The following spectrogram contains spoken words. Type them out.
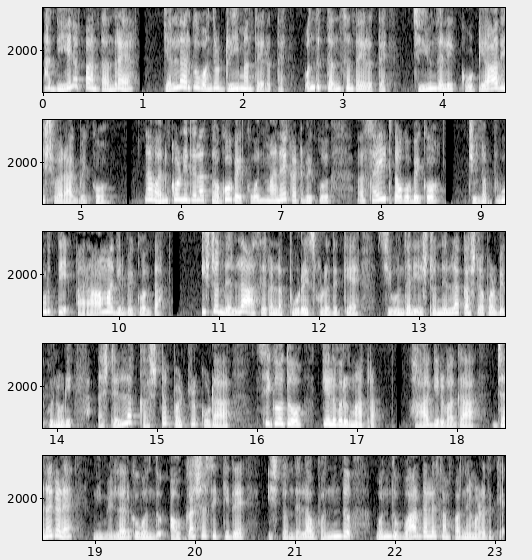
ಅದೇನಪ್ಪ ಅಂತಂದ್ರೆ, ಎಲ್ಲರಿಗೂ ಒಂದು ಡ್ರೀಮ್ ಅಂತ ಇರುತ್ತೆ, ಒಂದು ಕನ್ಸಂತ ಇರುತ್ತೆ. ಜೀವನದಲ್ಲಿ ಕೋಟ್ಯಾಧೀಶ್ವರ ಆಗ್ಬೇಕು. ನಾವು ಅನ್ಕೊಂಡಿದ್ದೆಲ್ಲ ತಗೋಬೇಕು ಒಂದು ಮನೆ ಕಟ್ಟಬೇಕು ಸೈಟ್ ತಗೋಬೇಕು. ಜೀವನ ಪೂರ್ತಿ ಆರಾಮಾಗಿರ್ಬೇಕು ಅಂತ. ಇಷ್ಟೊಂದೆಲ್ಲ ಆಸೆಗಳನ್ನ ಪೂರೈಸ್ಕೊಳ್ಳೋದಕ್ಕೆ ಜೀವನದಲ್ಲಿ ಎಷ್ಟೊಂದೆಲ್ಲ ಕಷ್ಟಪಡಬೇಕು ನೋಡಿ ಅಷ್ಟೆಲ್ಲ ಕಷ್ಟಪಟ್ಟರು ಕೂಡ ಸಿಗೋದು ಕೆಲವರಿಗೆ ಮಾತ್ರ. ಹಾಗಿರುವಾಗ ಜನಗಳೇ ನಿಮ್ಮೆಲ್ಲರಿಗೂ ಒಂದು ಅವಕಾಶ ಸಿಕ್ಕಿದೆ. ಇಷ್ಟೊಂದೆಲ್ಲ ಒಂದು ಒಂದು ವಾರದಲ್ಲೇ ಸಂಪಾದನೆ ಮಾಡೋದಕ್ಕೆ.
